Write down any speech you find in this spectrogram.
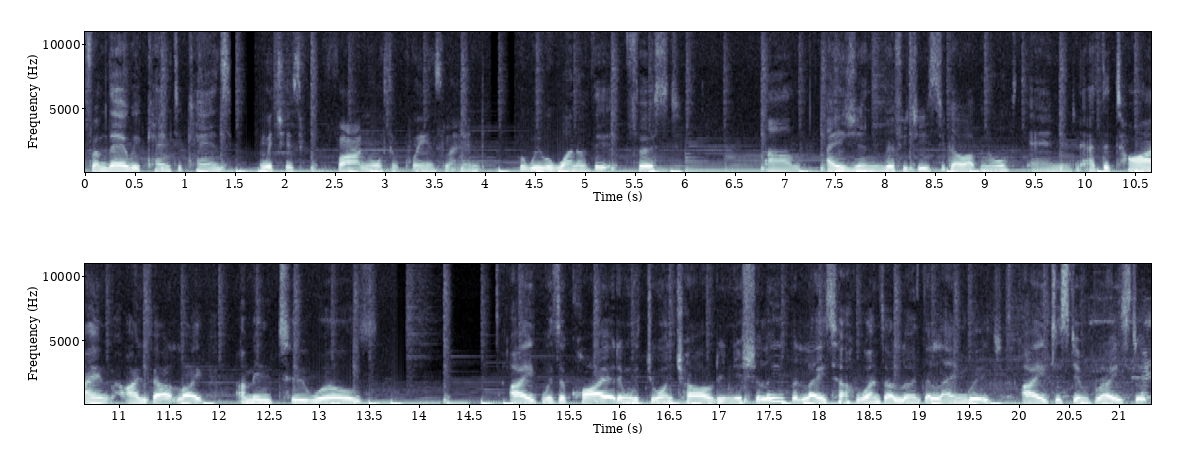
From there we came to Cairns, which is far north of Queensland. But we were one of the first um, Asian refugees to go up north and at the time I felt like I'm in two worlds. I was a quiet and withdrawn child initially, but later, once I learned the language, I just embraced it.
